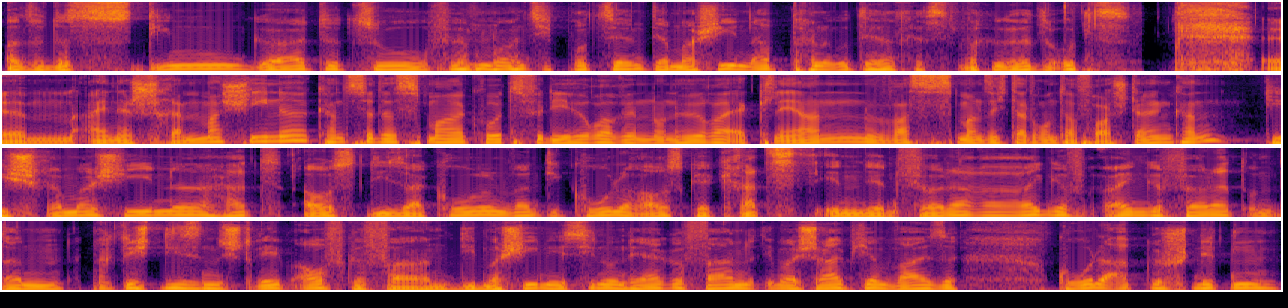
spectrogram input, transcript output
Also das Ding gehörte zu 95 Prozent der Maschinenabteilung und der Rest gehörte uns. Ähm, eine Schremmmaschine, kannst du das mal kurz für die Hörerinnen und Hörer erklären, was man sich darunter vorstellen kann? Die Schremmmaschine hat aus dieser Kohlenwand die Kohle rausgekratzt, in den Förderer reingefördert und dann praktisch diesen Streb aufgefahren. Die Maschine ist hin und her gefahren, hat immer scheibchenweise Kohle abgeschnitten.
